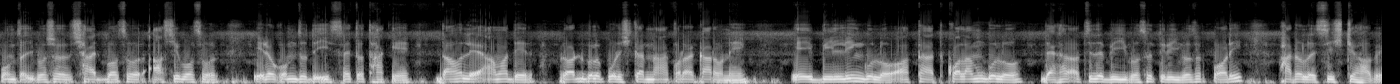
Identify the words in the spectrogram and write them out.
পঞ্চাশ বছর, ষাট বছর, আশি বছর, এরকম যদি স্থায়িত্ব থাকে, তাহলে আমাদের রডগুলো পরিষ্কার না করার কারণে এই বিল্ডিংগুলো, অর্থাৎ কলামগুলো দেখা যাচ্ছে যে বিশ বছর, তিরিশ বছর পরই ফাটলের সৃষ্টি হবে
